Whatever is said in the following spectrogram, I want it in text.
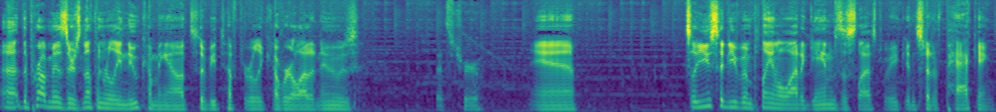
Uh, the problem is there's nothing really new coming out, so it'd be tough to really cover a lot of news. That's true. Yeah. So you said you've been playing a lot of games this last week instead of packing.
